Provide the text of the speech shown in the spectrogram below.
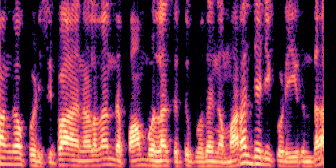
பாங்கா போயிடுச்சுப்பா. அதனாலதான் இந்த பாம்பு எல்லாம் செத்து போகுது. அங்க மரம் செடி கொடி இருந்தா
